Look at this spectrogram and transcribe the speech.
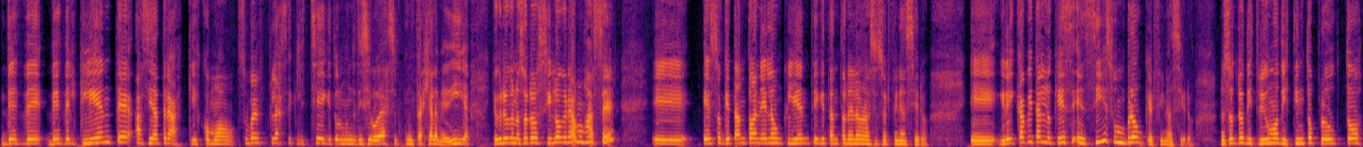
desde, desde el cliente hacia atrás, que es como súper frase cliché, que todo el mundo te dice voy a hacer un traje a la medida. Yo creo que nosotros sí logramos hacer eh, eso que tanto anhela un cliente y que tanto anhela un asesor financiero. Eh, Grey Capital lo que es en sí es un broker financiero. Nosotros distribuimos distintos productos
